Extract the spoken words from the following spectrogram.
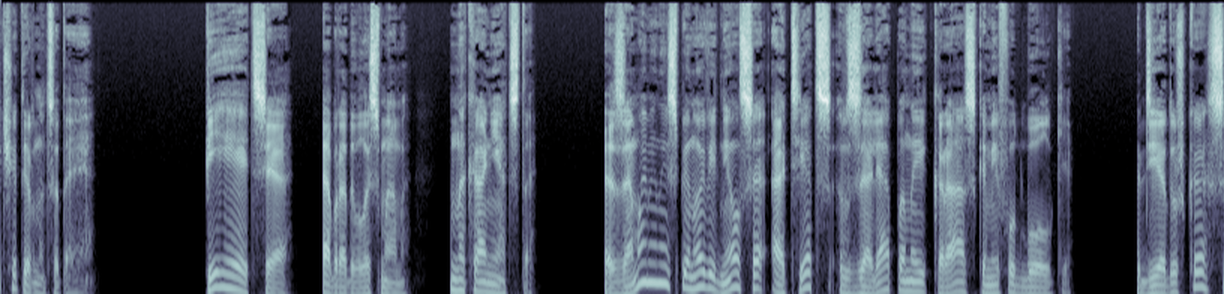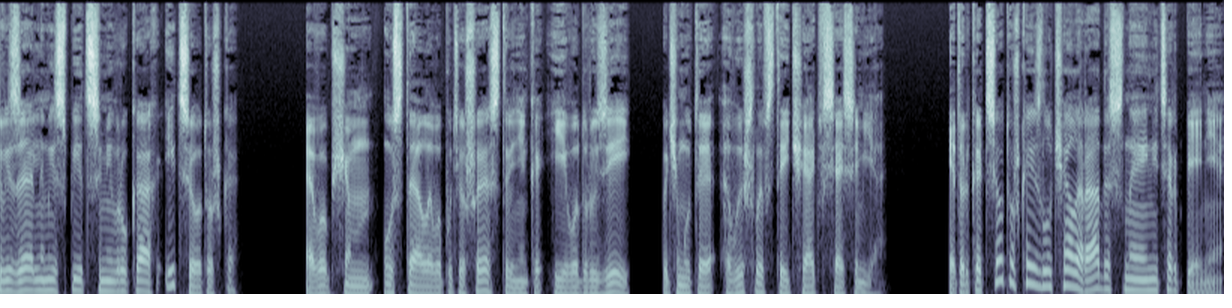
14. «Петя!» — обрадовалась мама. «Наконец-то!» За маминой спиной виднелся отец в заляпанной красками футболке, дедушка с вязальными спицами в руках и тетушка. В общем, усталого путешественника и его друзей почему-то вышла встречать вся семья. И только тетушка излучала радостное нетерпение.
